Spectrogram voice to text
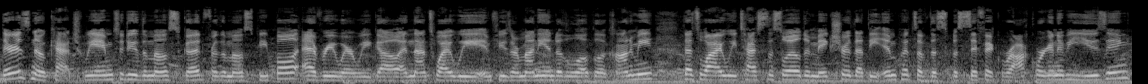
there is no catch. We aim to do the most good for the most people everywhere we go, and that's why we infuse our money into the local economy. That's why we test the soil to make sure that the inputs of the specific rock we're going to be using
